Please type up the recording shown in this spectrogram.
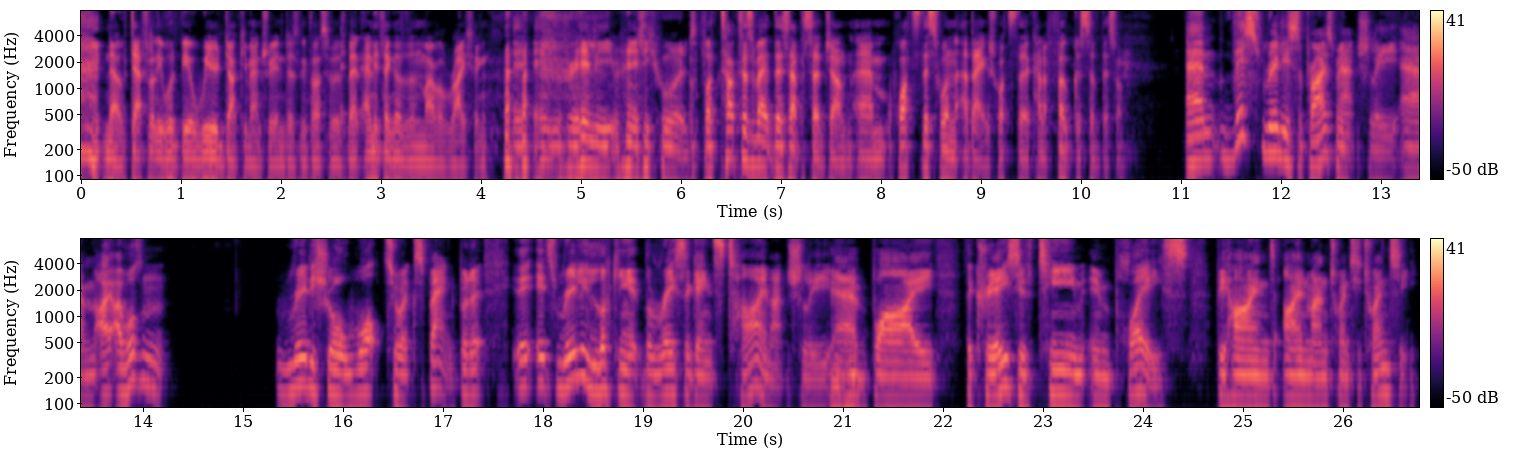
no, definitely would be a weird documentary in Disney Plus if it was about anything other than Marvel writing. it, it really, really would. but talk to us about this episode, John. Um, what's this one about? What's the kind of focus of this one? Um, this really surprised me actually. Um, I, I wasn't really sure what to expect, but it, it, it's really looking at the race against time actually, uh, by the creative team in place behind Iron Man 2020.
